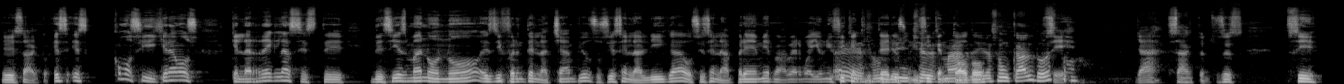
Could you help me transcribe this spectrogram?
Exacto. Es, es como si dijéramos que las reglas este, de si es mano o no es diferente en la Champions, o si es en la Liga, o si es en la Premier. A ver, güey, unifiquen Eh, criterios, unifiquen desmadre, todo. Es un caldo Sí. esto. Ya, exacto. Entonces, sí,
